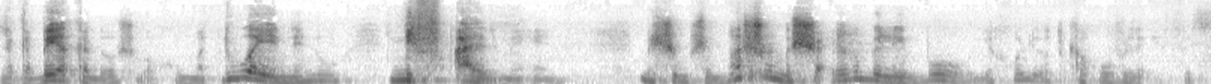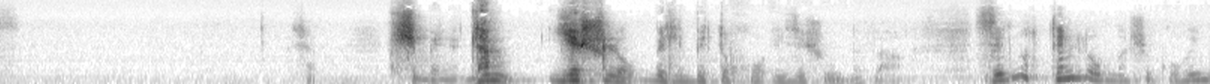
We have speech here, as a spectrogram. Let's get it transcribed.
לגבי הקדוש ברוך הוא, מדוע איננו נפעל מהן? משום שמה שהוא משער בליבו יכול להיות קרוב לאפס. כשבן אדם יש לו בתוכו איזשהו דבר, זה נותן לו מה שקוראים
